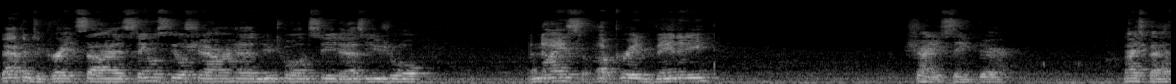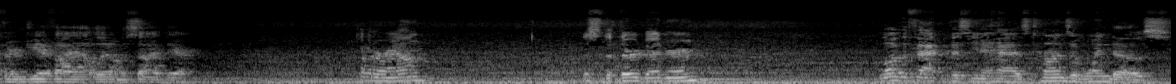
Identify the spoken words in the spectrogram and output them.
Bathroom's a great size, stainless steel shower head, new toilet seat as usual. A nice upgraded vanity. Shiny sink there. Nice bathroom, GFI outlet on the side there coming around. This is the third bedroom. Love the fact that this unit has tons of windows.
